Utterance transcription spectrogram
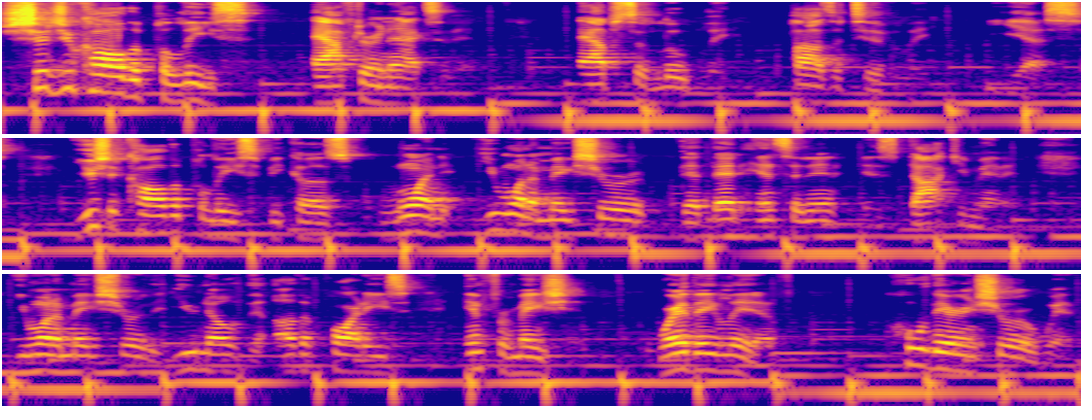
Should you call the police after an accident? Absolutely, positively, yes. You should call the police because one, you want to make sure that that incident is documented. You want to make sure that you know the other party's information, where they live, who they're insured with,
